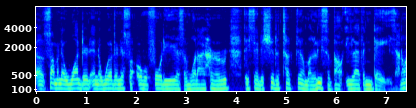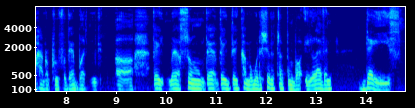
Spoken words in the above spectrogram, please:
uh, some of them wandered in the wilderness for over 40 years. And what I heard, they said it should have took them at least about 11 days. I don't have no proof of that, but uh, they, they assume that they, they come up with it should have took them about 11 days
